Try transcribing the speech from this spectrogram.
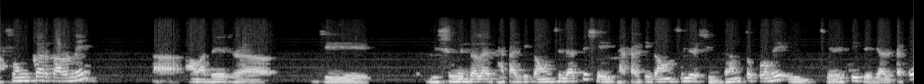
আশঙ্কার কারণে আহ, আমাদের আহ, যে বিশ্ববিদ্যালয়ের ফ্যাকাল্টি কাউন্সিল আছে সেই ফ্যাকাল্টি কাউন্সিলের সিদ্ধান্ত ক্রমে এই ছেলেটির রেজাল্টটাকে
